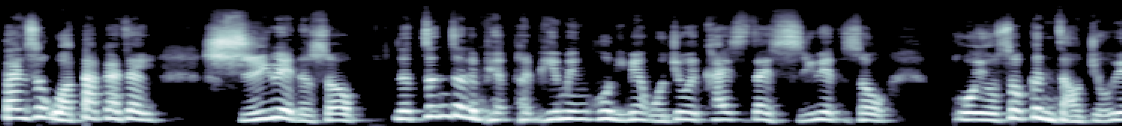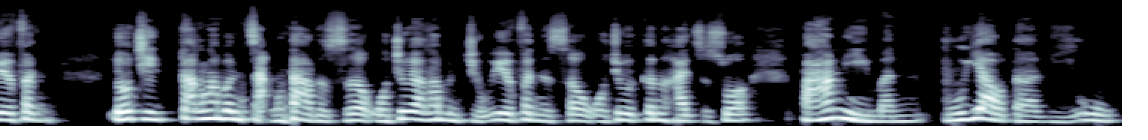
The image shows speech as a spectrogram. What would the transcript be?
但是我大概在十月的时候，那真正的贫贫贫民窟里面，我就会开始在十月的时候，我有时候更早九月份。尤其当他们长大的时候，我就要他们九月份的时候，我就会跟孩子说，把你们不要的礼物，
